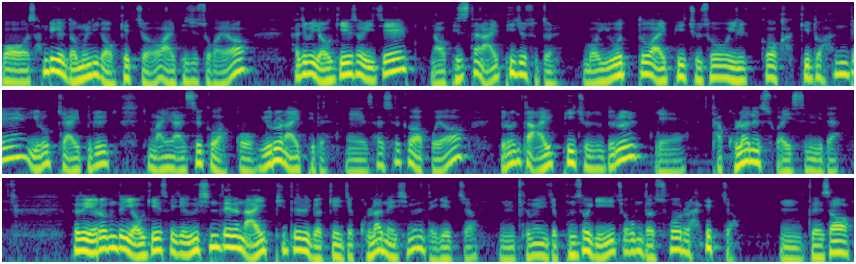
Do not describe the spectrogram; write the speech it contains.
뭐 300일 넘을 리가 없겠죠. IP 주소가요. 하지만 여기에서 이제 어, 비슷한 IP 주소들, 뭐 이것도 IP 주소일 것 같기도 한데 이렇게 IP를 좀 많이 안 쓸 것 같고 이런 IP들 예, 쓸것 같고요 이런 다 IP 주소들을 예, 다 골라낼 수가 있습니다 그래서 여러분들이 여기에서 이제 의심되는 IP들을 몇 개 이제 골라내시면 되겠죠. 음, 그러면 이제 분석이 조금 더 수월을 하겠죠. 음, 그래서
